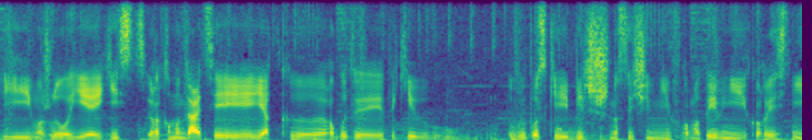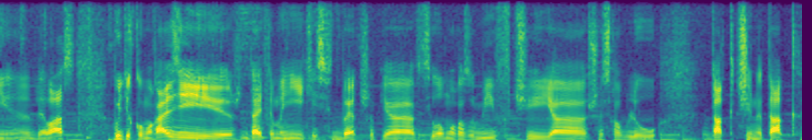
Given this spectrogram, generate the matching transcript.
І, можливо, є якісь рекомендації, як е, робити такі випуски більш насичені, інформативні і корисні для вас. В будь-якому разі дайте мені якийсь фідбек, щоб я в цілому розумів, чи я щось роблю так чи не так,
